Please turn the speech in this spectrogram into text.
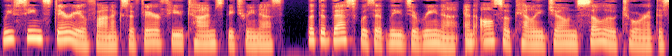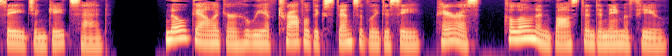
we've seen Stereophonics a fair few times between us, but the best was at Leeds Arena and also Kelly Jones' solo tour at the Sage in Gateshead. Noel Gallagher, who we have traveled extensively to see, Paris, Cologne, and Boston, to name a few,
